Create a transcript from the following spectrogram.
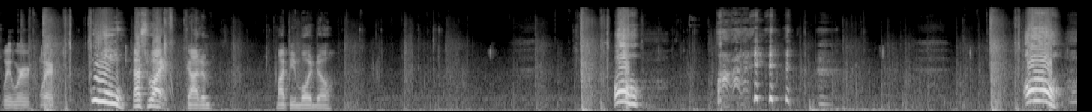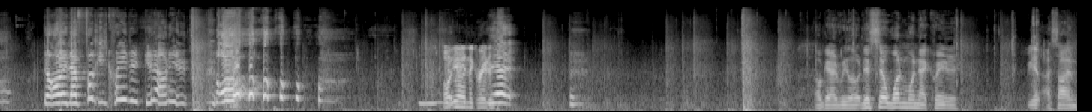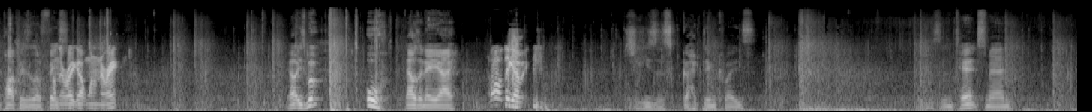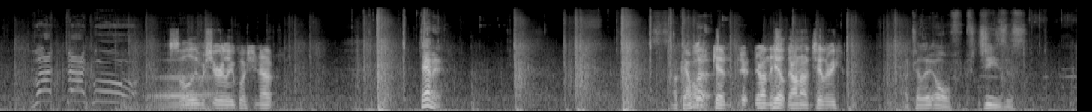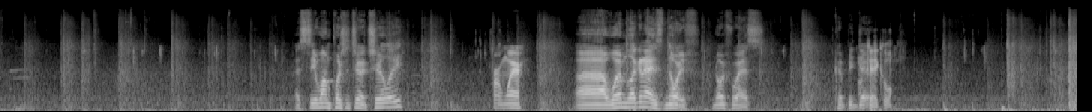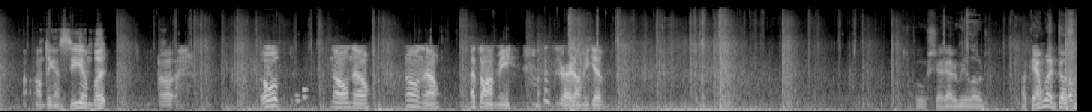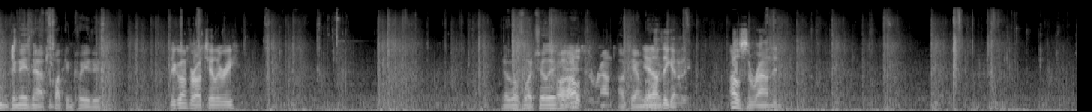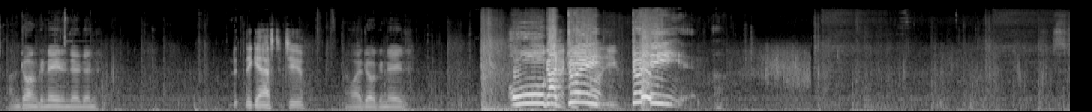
Wait, where? Where? Ooh, that's right. Got him. Might be more though. Oh! Oh! No, oh, that fucking crater! Get out here! Oh! Oh yeah, in the crater. yeah. Okay, I reload. There's still one more in that crater. Yep. I saw him pop his little face. On the right, got one on the right. Oh, he's moved. Oh, that was an AI. Oh, they got me. Jesus goddamn Christ. It's intense, man. Slowly but surely pushing up. Damn it. Okay, I'm Oh, gonna. Kev, they're, they're on the hill. They're on artillery. Artillery. Oh, Jesus. I see one pushing to artillery. From where? Uh, what I'm looking at is north, northwest. Could be dead. Okay, cool. I I don't think I see him, but. Uh, oh, no, no, no, no. That's on me. That's right on me, Kev. Oh shit, I gotta reload. Okay, I'm gonna throw some grenades in that fucking crater. They're going for artillery. They'll go for artillery. Oh, I was surrounded. Okay, I'm yeah, going. they got it. I was surrounded. I'm throwing a grenade in there then. Th- They gassed it too. Oh, I do a grenade. Oh, got three! Three!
